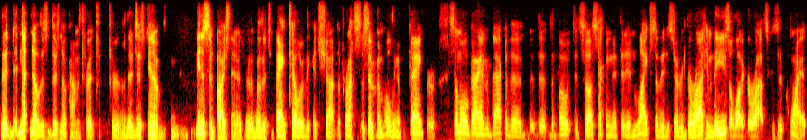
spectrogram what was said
No, no, there's there's no common thread through them. They're just you know innocent bystanders, really. Whether it's a bank teller that gets shot in the process of them holding up a bank, or some old guy in the back of the the, the boat that saw something that they didn't like, so they just sort of garrote him. They use a lot of garrotes because they're quiet,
